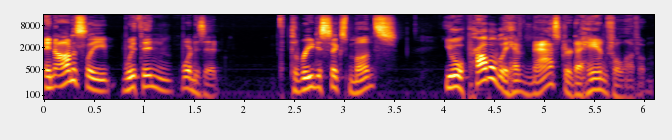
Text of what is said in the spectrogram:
And honestly, within what is it, three to six months, you will probably have mastered a handful of them.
